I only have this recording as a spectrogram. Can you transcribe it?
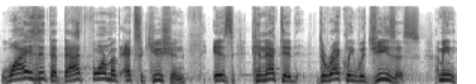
why is it that that form of execution is connected directly with Jesus? I mean,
